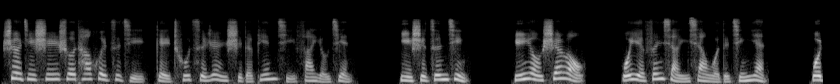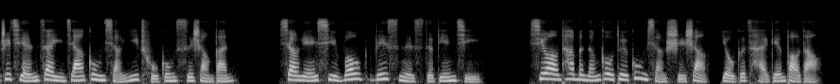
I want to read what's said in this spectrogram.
设计师说他会自己给初次认识的编辑发邮件，以示尊敬。云友 Cheryl，我也分享一下我的经验。我之前在一家共享衣橱公司上班，想联系 Vogue Business 的编辑，希望他们能够对共享时尚有个采编报道。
